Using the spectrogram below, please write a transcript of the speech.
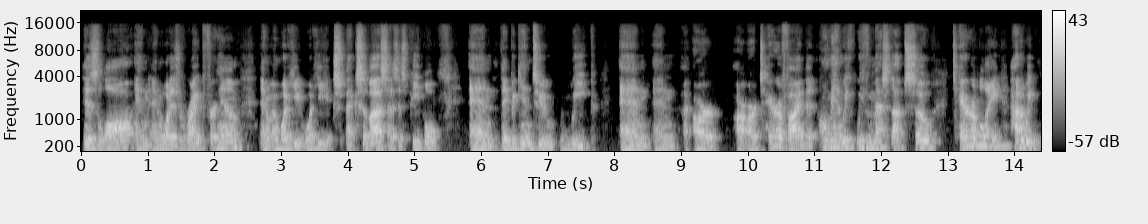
His law and and what is right for Him and, and what He what He expects of us as His people, and they begin to weep and and are are, are terrified that oh man we've we've messed up so terribly. How do we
